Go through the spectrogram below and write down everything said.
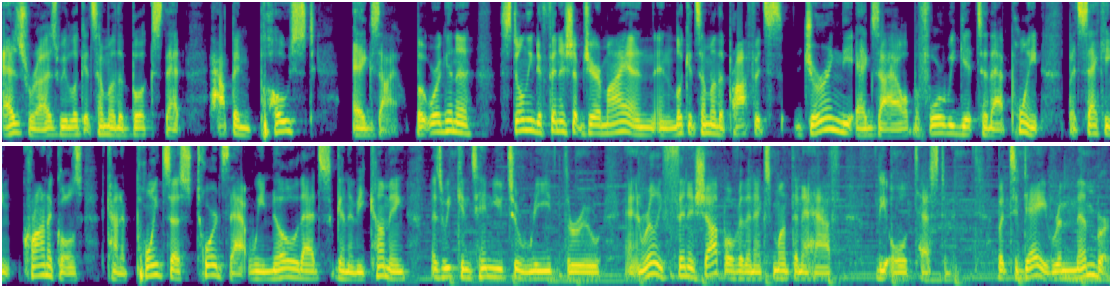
Ezra, as we look at some of the books that happen post exile. But we're going to still need to finish up Jeremiah and, and, look at some of the prophets during the exile before we get to that point. But Second Chronicles kind of points us towards that. We know that's going to be coming as we continue to read through and really finish up over the next month and a half the Old Testament. But today, remember,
